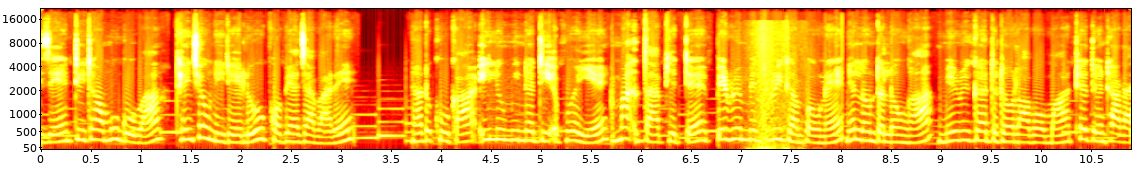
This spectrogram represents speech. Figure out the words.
အစဉ်တည်ထောင်မှုကိုပါထိန်းချုပ်နေတယ်လို့ဖော်ပြကြပါတယ်။ နောက်တစ်ခုက Illuminati အဖွဲ့ရဲ့အမှတ်အသားဖြစ်တဲ့ Pyramid 3ကံပုံနဲ့မျက်လုံးတစ်လုံးကအမေရိကန်ဒေါ်လာပေါ်မှာထည့်သွင်းထားတာ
